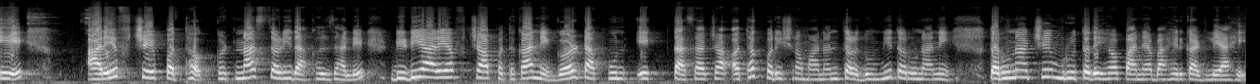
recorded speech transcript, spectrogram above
A R एफचे पथक घटनास्थळी दाखल झाले. डी डी आर एफच्या पथकाने गड टाकून एक तासाच्या अथक परिश्रमानंतर दोन्ही तरुणाने तरुणाचे मृतदेह पाण्याबाहेर काढले आहे.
